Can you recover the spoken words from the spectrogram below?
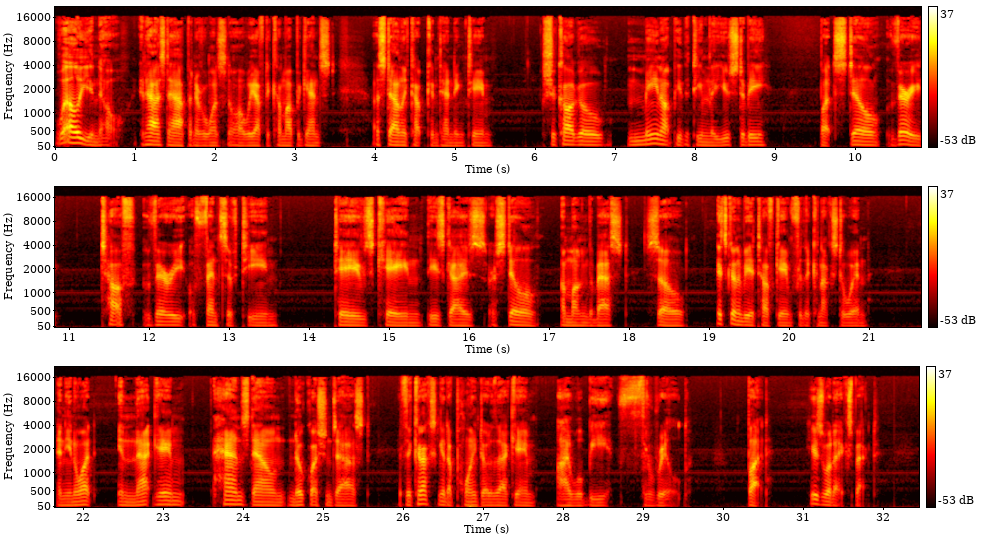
well, you know, it has to happen every once in a while. We have to come up against a Stanley Cup contending team. Chicago may not be the team they used to be, but still very tough, very offensive team. Toews, Kane, these guys are still among the best. So it's going to be a tough game for the Canucks to win. And you know what? In that game, hands down, no questions asked, if the Canucks can get a point out of that game, I will be thrilled. But here's what I expect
